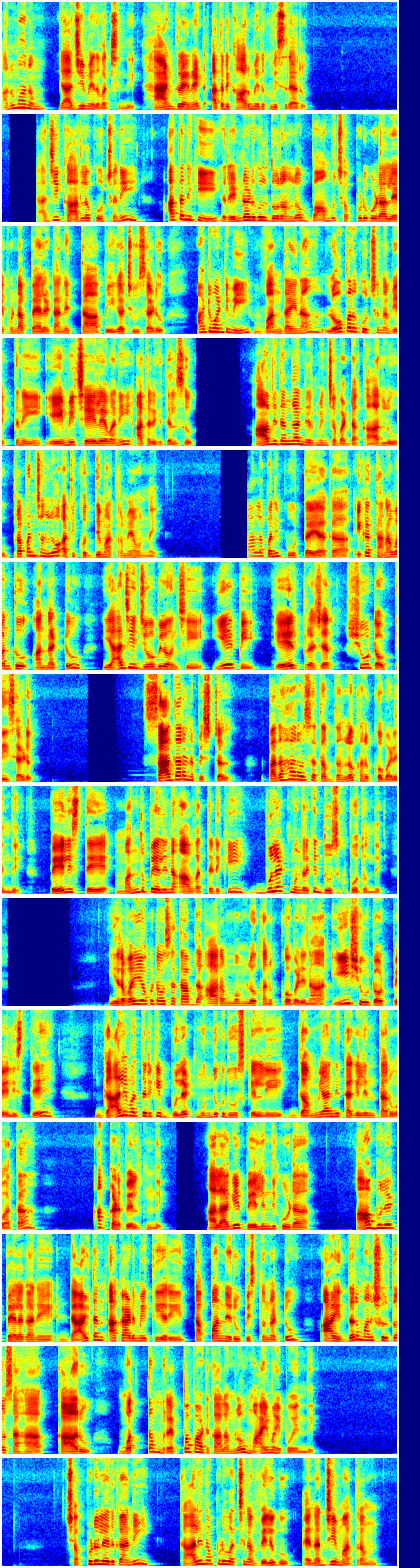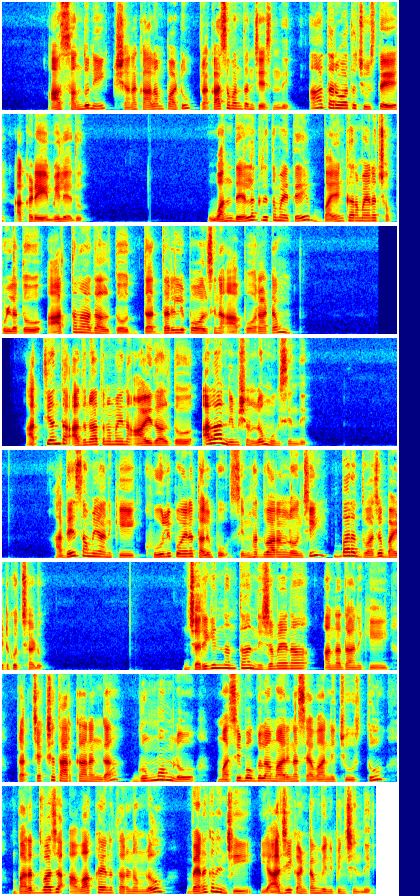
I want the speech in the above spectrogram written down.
అనుమానం యాజీ మీద వచ్చింది. హ్యాండ్ గ్రెనేడ్ అతడి కారు మీదకు విసిరారు. యాజీ కారులో కూర్చొని అతనికి రెండు అడుగుల దూరంలో బాంబు చప్పుడు కూడా లేకుండా పేలటాన్ని తాపీగా చూశాడు. అటువంటివి వందైనా లోపల కూర్చున్న వ్యక్తిని ఏమీ చేయలేవని అతడికి తెలుసు. ఆ విధంగా నిర్మించబడ్డ కార్లు ప్రపంచంలో అతి కొద్ది మాత్రమే ఉన్నాయి. వాళ్ళ పని పూర్తయ్యాక ఇక తన వంతు అన్నట్టు యాజీ జోబిలోంచి ఏపీ ఎయిర్ ప్రెషర్ షూటౌట్ తీశాడు. సాధారణ పిస్టల్. పదహారవ శతాబ్దంలో కనుక్కోబడింది. పేలిస్తే మందు పేలిన ఆ వత్తిడికి బుల్లెట్ ముందరికి దూసుకుపోతుంది. ఇరవై ఒకటవ శతాబ్ద ఆరంభంలో కనుక్కోబడిన ఈ షూటౌట్ పేలిస్తే గాలి వత్తిడికి బుల్లెట్ ముందుకు దూసుకెళ్ళి గమ్యాన్ని తగిలిన తరువాత అక్కడ పేలుతుంది. అలాగే పేలింది కూడా. ఆ బుల్లెట్ పేలగానే డాల్టన్ అకాడమీ థియరీ తప్పని నిరూపిస్తున్నట్టు ఆ ఇద్దరు మనుషులతో సహా కారు మొత్తం రెప్పపాటు కాలంలో మాయమైపోయింది. చప్పుడు లేదు కానీ కాలినప్పుడు వచ్చిన వెలుగు, ఎనర్జీ మాత్రం ఆ సందుని క్షణకాలం పాటు ప్రకాశవంతం చేసింది. ఆ తర్వాత చూస్తే అక్కడ ఏమీ లేదు. వందేళ్ళ క్రితమైతే భయంకరమైన చప్పుళ్ళతో, ఆర్తనాదాలతో దద్దరిల్లిపోవాల్సిన ఆ పోరాటం అత్యంత అధునాతనమైన ఆయుధాలతో అలా నిమిషంలో ముగిసింది. అదే సమయానికి కూలిపోయిన తలుపు సింహద్వారంలోంచి భరద్వాజ బయటకొచ్చాడు. జరిగిందంతా నిజమేనా అన్నదానికి ప్రత్యక్ష తార్కాణంగా గుమ్మంలో మసిబొగ్గులా మారిన శవాన్ని చూస్తూ భరద్వాజ అవాక్కైన తరుణంలో వెనక నుంచి యాజీ కంఠం వినిపించింది.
